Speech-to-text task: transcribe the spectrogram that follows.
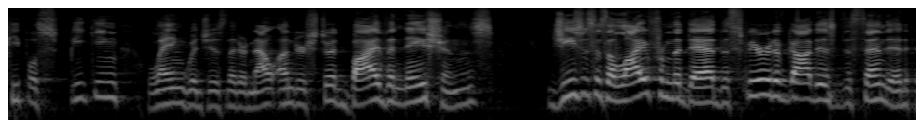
people speaking languages that are now understood by the nations. Jesus is alive from the dead, the Spirit of God is descended,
